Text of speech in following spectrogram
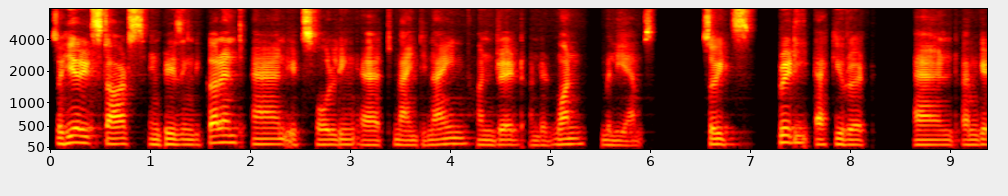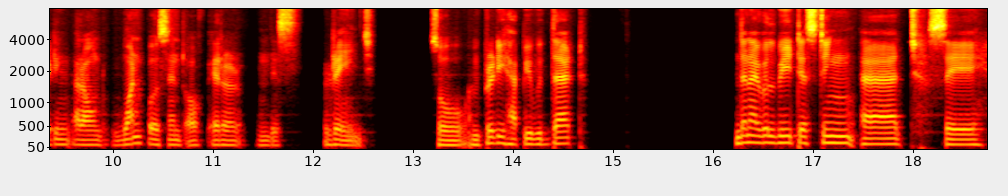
So here it starts increasing the current and it's holding at 99 100 101 milliamps. So it's pretty accurate and i'm getting around 1% of error in this range. So i'm pretty happy with that. Then i will be testing at say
